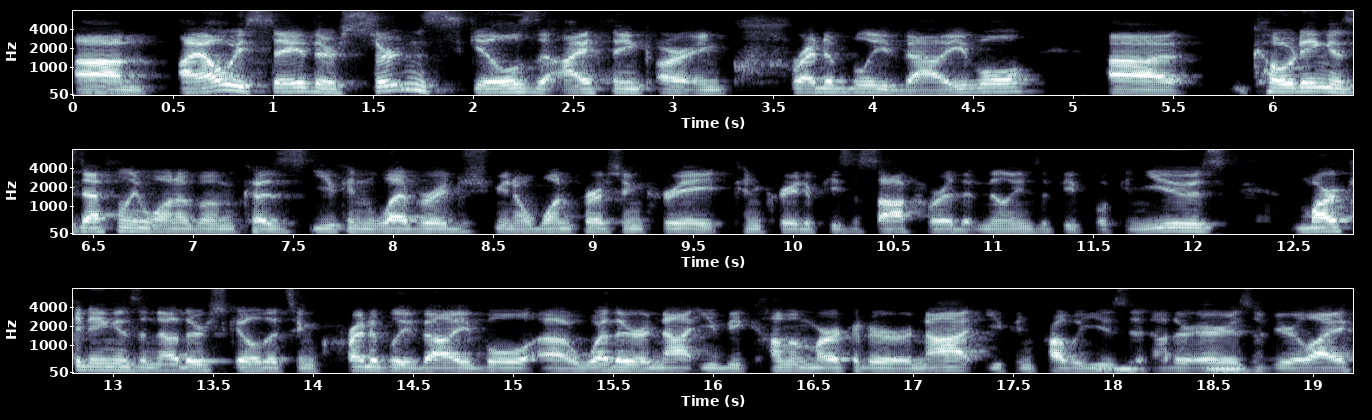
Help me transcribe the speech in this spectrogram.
Um, I always say there's certain skills that I think are incredibly valuable. Uh, coding is definitely one of them because you can leverage you know one person create can create a piece of software that millions of people can use Marketing is another skill that's incredibly valuable. Uh, whether or not you become a marketer or not, you can probably use it in other areas of your life.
